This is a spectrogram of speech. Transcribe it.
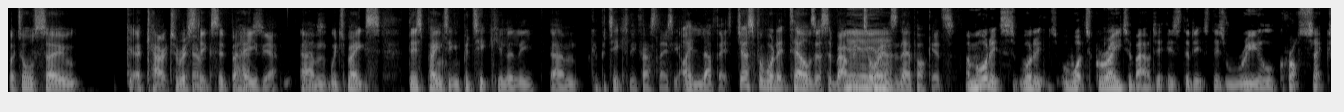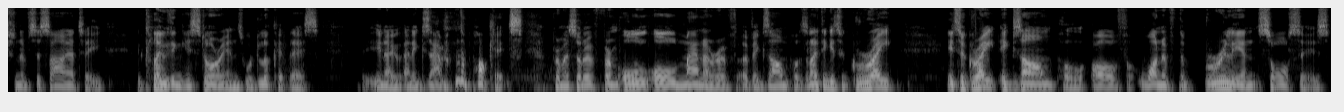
but also characteristics of Yes, behaviour, um, yes. which makes this painting particularly um, particularly fascinating. I love it just for what it tells us about Yeah, yeah, Victorians yeah. and their pockets. And what it's what it's what's great about it is that it's this real cross section of society. And clothing historians would look at this, you know, and examine the pockets from a sort of from all all manner of, of examples. And I think it's a great it's a great example of one of the brilliant sources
